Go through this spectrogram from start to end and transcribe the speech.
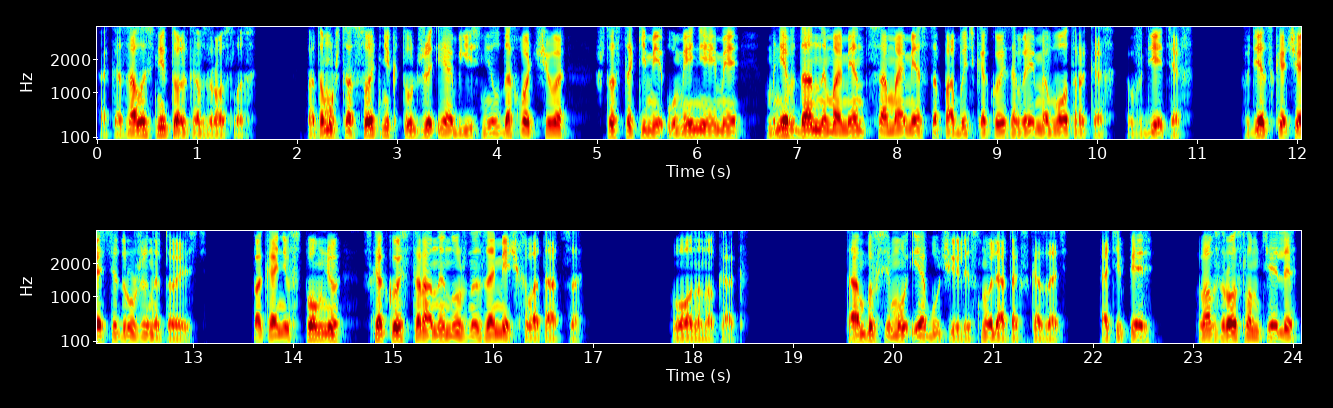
Оказалось, не только взрослых потому что сотник тут же и объяснил доходчиво, что с такими умениями мне в данный момент самое место побыть какое-то время в отроках, в детях, в детской части дружины, то есть, пока не вспомню, с какой стороны нужно за меч хвататься. Вон оно как. Там бы всему и обучили, с нуля, так сказать. А теперь, во взрослом теле,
